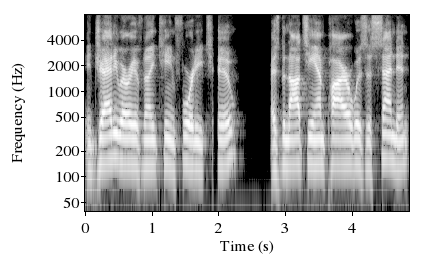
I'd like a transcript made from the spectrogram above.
In January of 1942 as the Nazi Empire was ascendant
